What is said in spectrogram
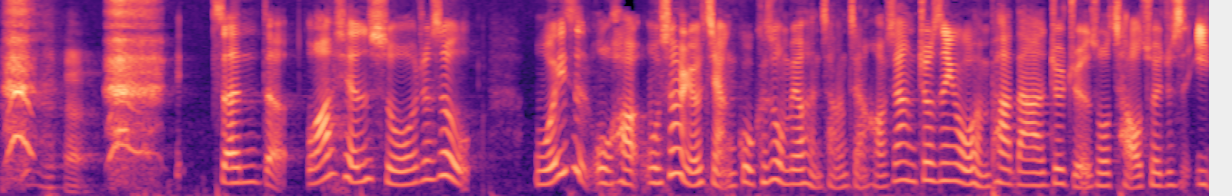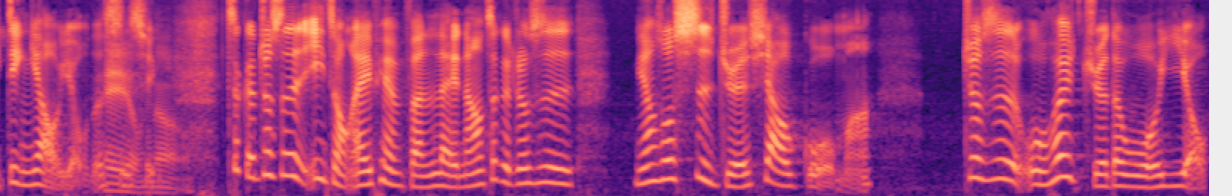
嗯、真的，我要先说，就是我一直我好，我虽然有讲过，可是我没有很常讲，好像就是因为我很怕大家就觉得说潮吹就是一定要有的事情。这个就是一种 A 片分类，然后这个就是你要说视觉效果吗？就是我会觉得我有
